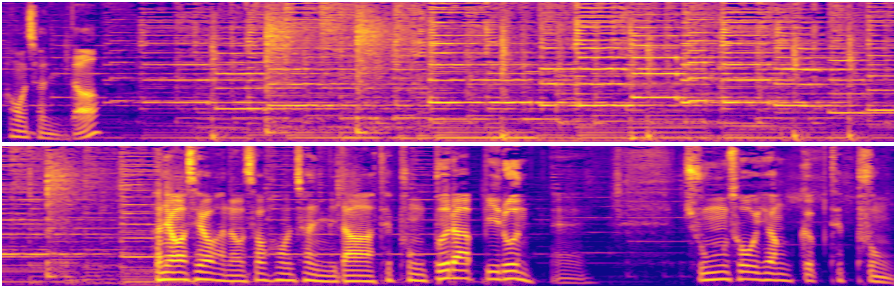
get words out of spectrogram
황원찬입니다. 안녕하세요. 아나운서 황원찬입니다. 태풍 뿌라삐룬 예, 중소형급 태풍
